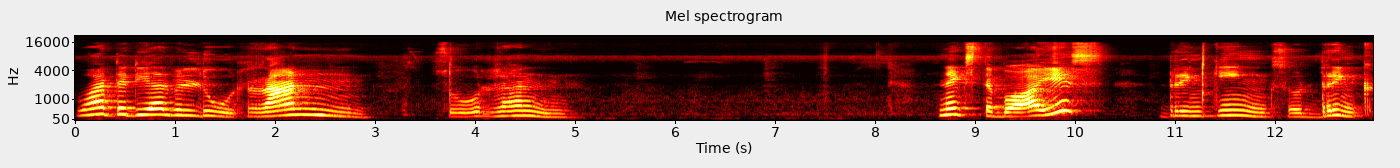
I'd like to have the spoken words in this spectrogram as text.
What the deer will do? Run. So, run. Next, the boy is drinking. So, drink.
